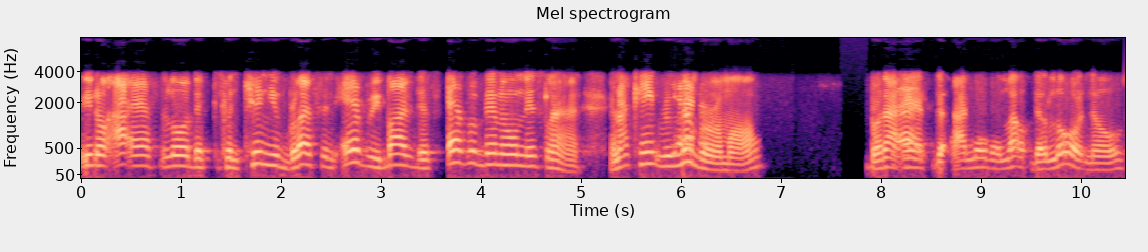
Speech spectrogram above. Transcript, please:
You know, I ask the Lord to continue blessing everybody that's ever been on this line, and I can't remember them all. But I ask. The, I know the Lord, the Lord knows.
